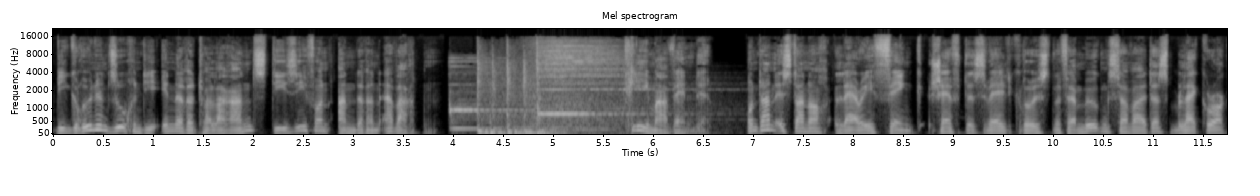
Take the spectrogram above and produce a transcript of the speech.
Die Grünen suchen die innere Toleranz, die sie von anderen erwarten. Klimawende. Und dann ist da noch Larry Fink, Chef des weltgrößten Vermögensverwalters BlackRock,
